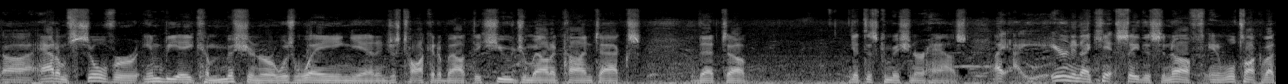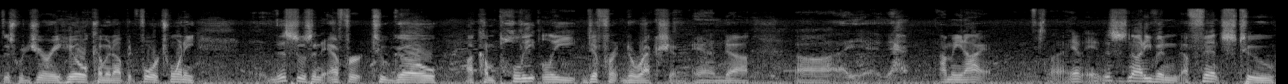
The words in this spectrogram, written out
uh, Adam Silver, NBA commissioner, was weighing in and just talking about the huge amount of contacts that. Uh, that this commissioner has. I, I, Aaron and I can't say this enough, and we'll talk about this with Jerry Hill coming up at 420 this was an effort to go a completely different direction. And uh, uh, I mean, I this is not even offense to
